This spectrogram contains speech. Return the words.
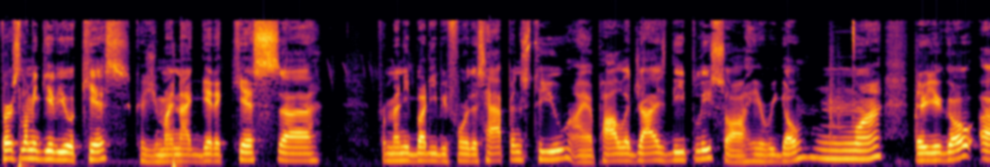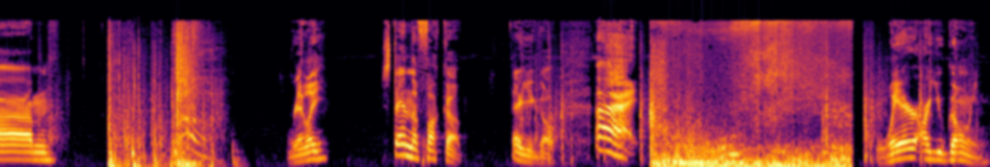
First, let me give you a kiss, because you might not get a kiss uh, from anybody before this happens to you. I apologize deeply, so here we go. Mwah. There you go. Um, really? Stand the fuck up. There you go. Alright. Where are you going?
